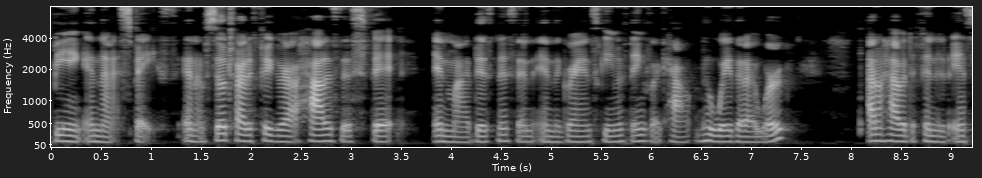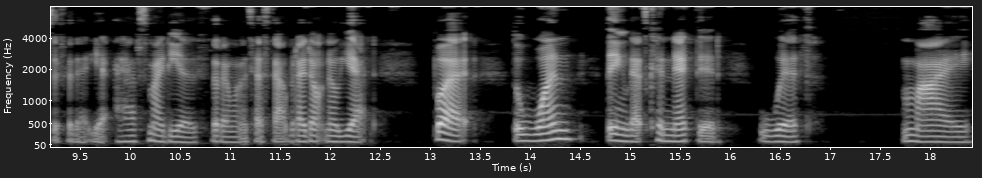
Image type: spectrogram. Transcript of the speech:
being in that space, and I'm still trying to figure out how does this fit in my business and in the grand scheme of things, like how the way that I work. I don't have a definitive answer for that yet. I have some ideas that I want to test out, but I don't know yet. But the one thing that's connected with my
